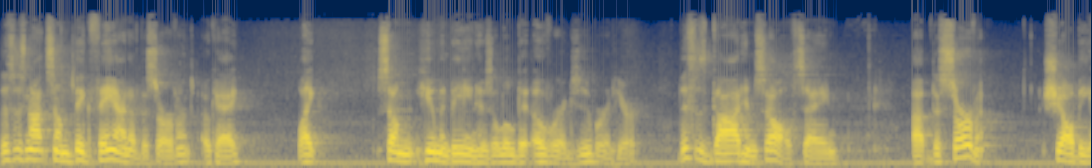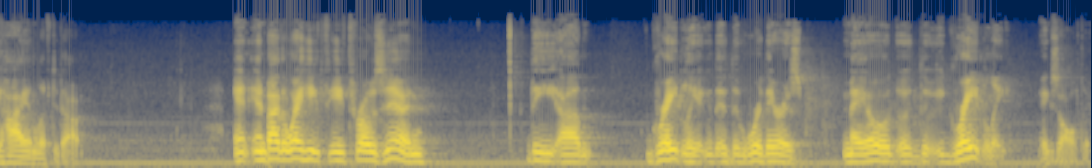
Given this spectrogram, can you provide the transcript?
This is not some big fan of the servant, okay? Like some human being who's a little bit over exuberant here. This is God Himself saying, uh, The servant shall be high and lifted up. And, and by the way, he, he throws in the um, greatly, the, the, word there is meo, the, greatly exalted.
